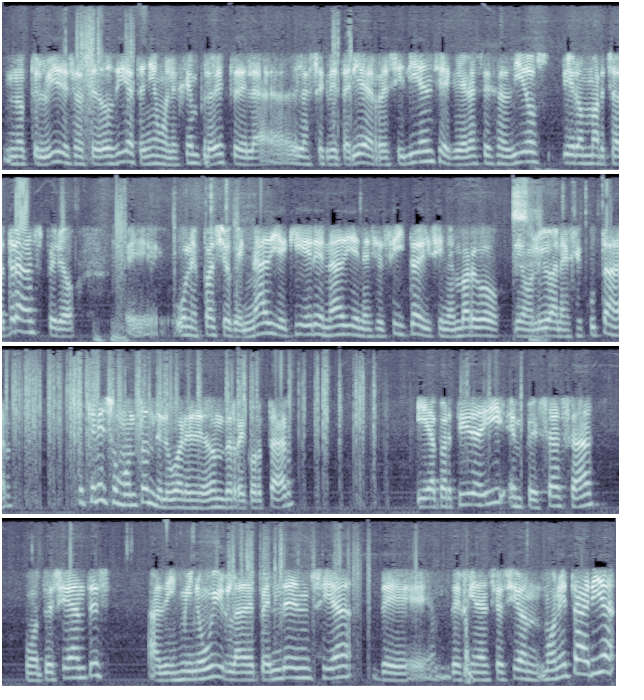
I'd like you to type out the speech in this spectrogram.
No te olvides, hace dos días teníamos el ejemplo este de la, de la Secretaría de Resiliencia, que gracias a Dios dieron marcha atrás, pero eh, un espacio que nadie quiere, nadie necesita y sin embargo, digamos, lo iban a ejecutar. Entonces tenés un montón de lugares de donde recortar y a partir de ahí empezás a, como te decía antes, a disminuir la dependencia de, de financiación monetaria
